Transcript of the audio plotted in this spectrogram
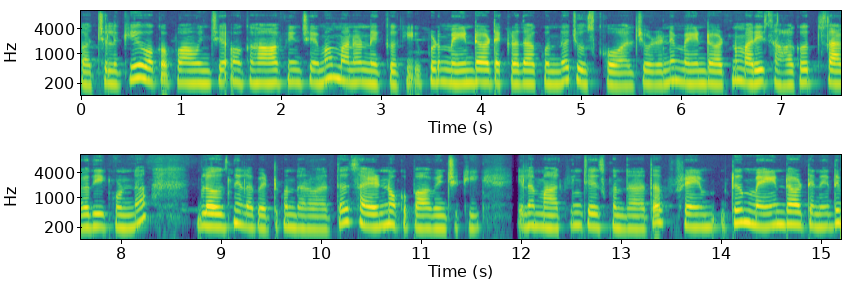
ఖర్చులకి ఒక పావించు ఒక హాఫ్ ఇంచ్ ఏమో మనం నెక్కి ఇప్పుడు మెయిన్ డాట్ ఎక్కడ దాకా ఉందో చూసుకోవాలి. చూడండి మెయిన్ డాట్ను మరీ సాగ సాగదీయకుండా బ్లౌజ్ని ఇలా పెట్టుకున్న తర్వాత సైడ్ను ఒక పావించుకి. ఇలా మార్కింగ్ చేసుకున్న తర్వాత ఫ్రేమ్ టు మెయిన్ డాట్ అనేది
